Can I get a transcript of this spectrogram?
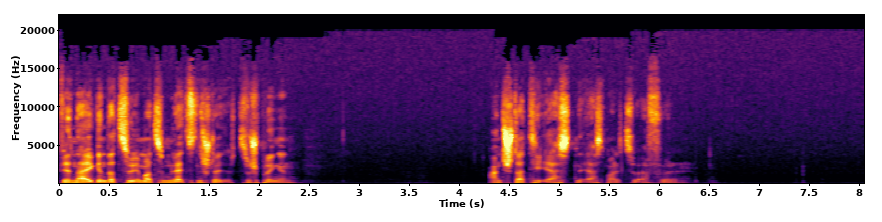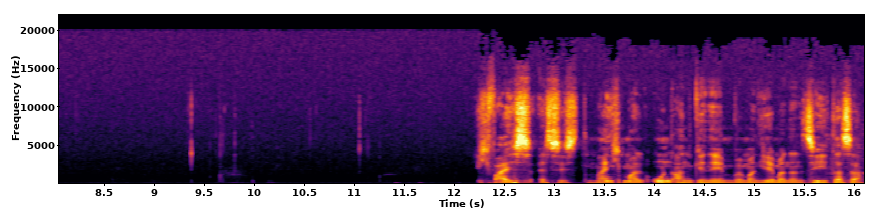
Wir neigen dazu, immer zum Letzten zu springen, anstatt die Ersten erstmal zu erfüllen. Ich weiß, es ist manchmal unangenehm, wenn man jemanden sieht, dass er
